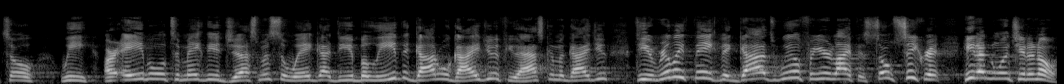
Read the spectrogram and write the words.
So we are able to make the adjustments the way God. Do you believe that God will guide you if you ask Him to guide you? Do you really think that God's will for your life is so secret, He doesn't want you to know?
